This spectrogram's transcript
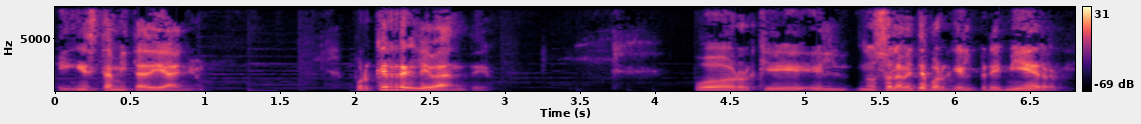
en esta mitad de año. ¿Por qué es relevante? Porque no solamente porque el Premier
